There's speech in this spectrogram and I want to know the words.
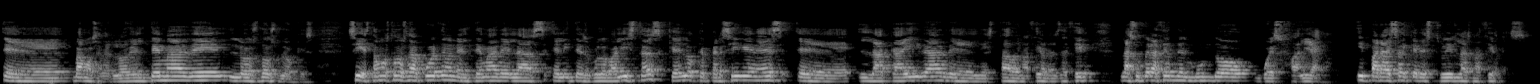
Eh, vamos a ver, lo del tema de los dos bloques. Sí, estamos todos de acuerdo en el tema de las élites globalistas que lo que persiguen es eh, la caída del Estado-nación, es decir, la superación del mundo westfaliano. Y para eso hay que destruir las naciones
